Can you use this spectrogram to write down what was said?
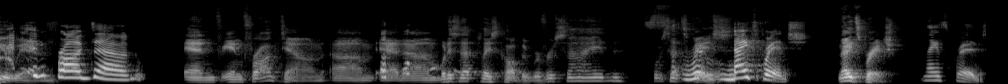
you in in, Frogtown. and in Frogtown. Um, at um, what is that place called? The Riverside. What was that space? Knightsbridge. Knightsbridge. Knightsbridge.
